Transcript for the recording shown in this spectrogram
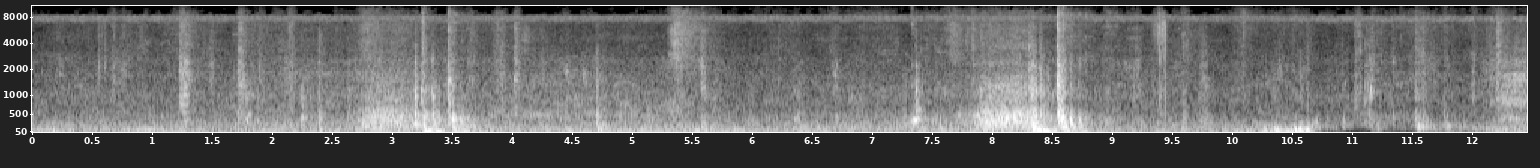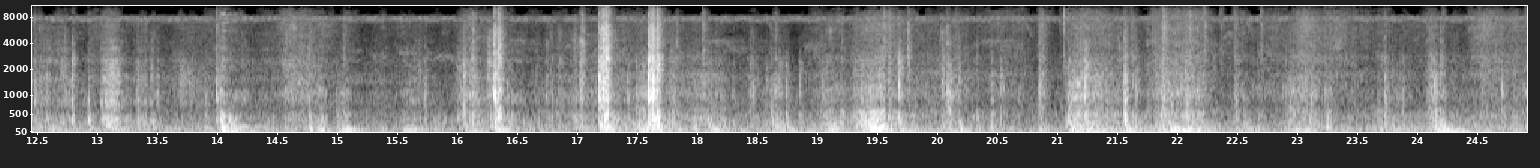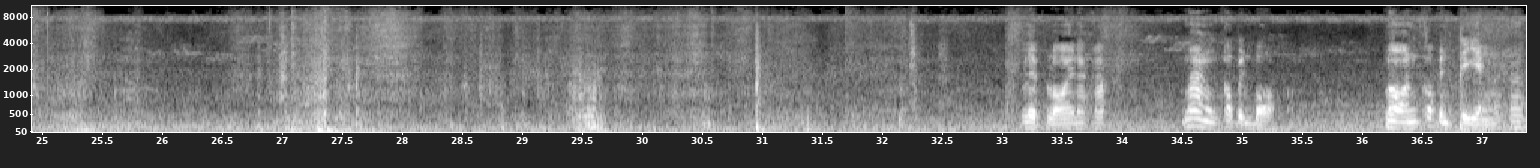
เรียบร้อยนะครับ นั่งก็เป็นเบาะนอนก็เป็นเตียงนะครับ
